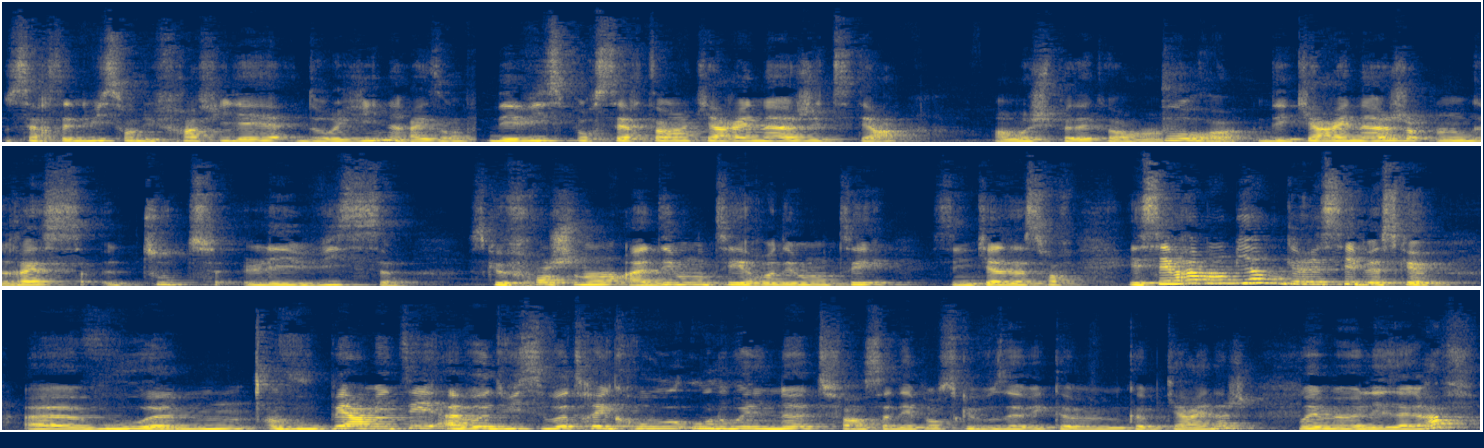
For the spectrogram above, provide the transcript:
Certaines vis ont du frein filet d'origine, par exemple des vis pour certains carénages, etc. Alors moi je suis pas d'accord. hein. Pour des carénages, on graisse toutes les vis. Parce que franchement, à démonter, redémonter, c'est une catastrophe. Et c'est vraiment bien de graisser parce que euh, vous, euh, vous permettez à votre vis, votre écrou ou le nut, enfin ça dépend ce que vous avez comme, comme carénage, même les agrafes,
